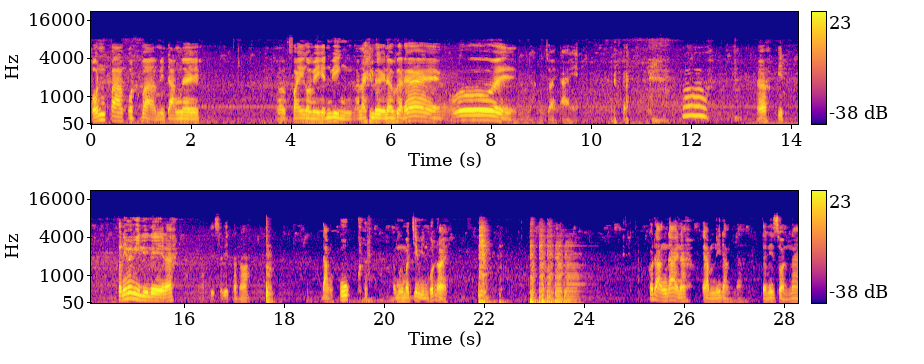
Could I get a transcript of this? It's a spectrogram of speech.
ผลปรากฏว่าไม่ดังเลย ไฟก็ไม่เห็นวิ่งอะไรเลยนะเพื่อนเอ้ย โอ้ยมาดังจ่อยไอ้อะปิด ตัวนี้ไม่มีรีเลย์นะอะปิดสวิตช์ก่อนเนาะ ดังปุ๊ก เอามือมาจิ้มอินพุตหน่อย ก็ดังได้นะ แอมนี้ดังได้ แต่ในส่วนหน้า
